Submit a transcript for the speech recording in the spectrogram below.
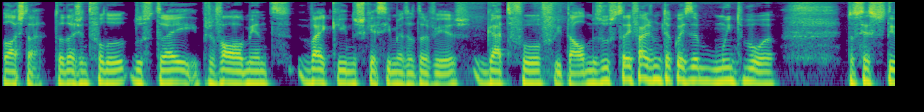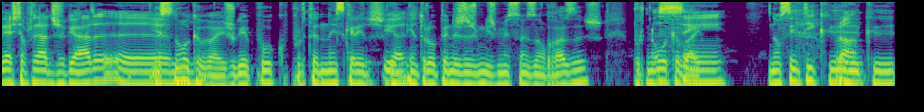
lá está, toda a gente falou do Stray e provavelmente vai cair no esquecimento outra vez, gato fofo e tal, mas o Stray faz muita coisa muito boa. Não sei se tiveste a oportunidade de jogar. Uh... Esse não acabei, joguei pouco, portanto nem sequer entrou apenas nas minhas menções honrosas, porque não acabei. Sim. Não senti que. que...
